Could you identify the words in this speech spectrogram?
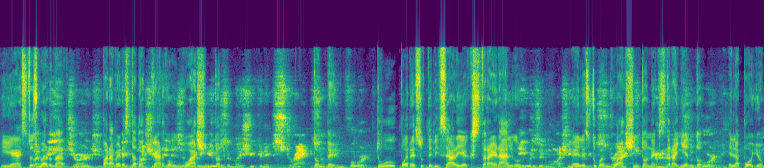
Y esto es verdad. Para haber estado a cargo en Washington, donde tú puedes utilizar y extraer algo. Él estuvo en Washington extrayendo el apoyo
